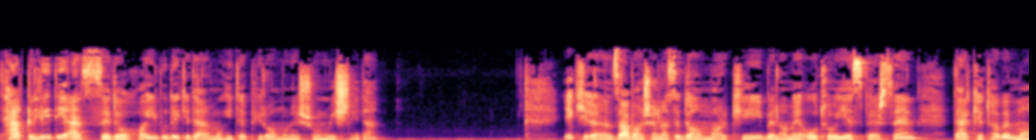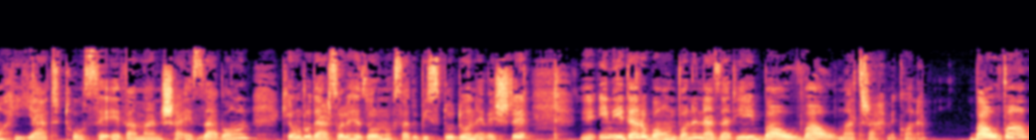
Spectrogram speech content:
تقلیدی از صداهایی بوده که در محیط پیرامونشون میشنیدن. یک زبانشناس دانمارکی به نام اوتو یسپرسن در کتاب ماهیت، توسعه و منشأ زبان که اون رو در سال 1922 نوشته این ایده رو با عنوان نظریه باو واو مطرح می‌کنه. باو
